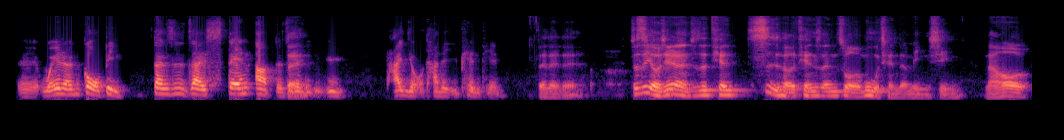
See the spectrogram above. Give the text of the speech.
呃，为人诟病，但是在 stand up 的这个领域，他有他的一片天。对对对。就是有些人就是天适合天生做幕前的明星，然后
